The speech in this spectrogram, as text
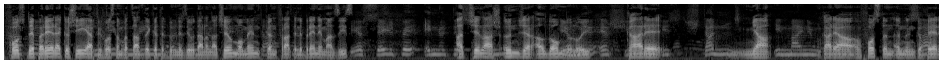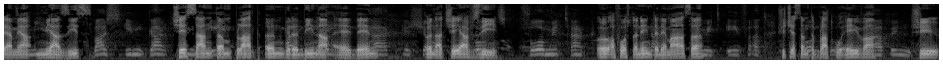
fost de părerea că și ei ar fi fost învățați de către Dumnezeu. Dar în acel moment când fratele Brenem a zis, același înger al Domnului care mi-a, care a fost în, în încăperea mea, mi-a zis ce s-a întâmplat în grădina Eden în aceeași zi. A fost înainte de masă și ce s-a întâmplat cu Eva și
